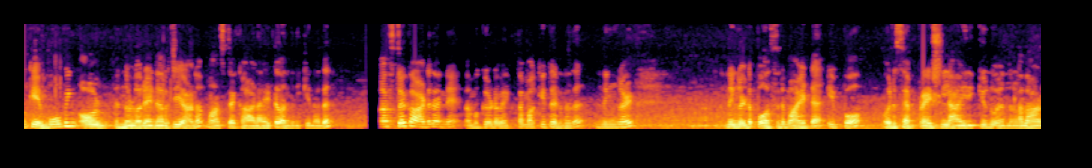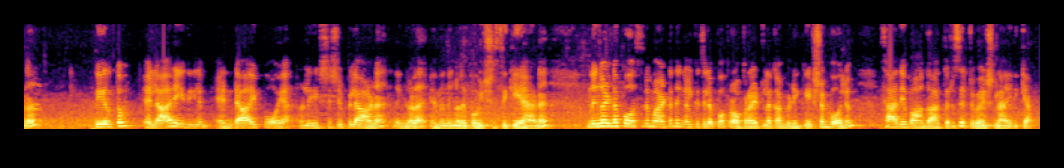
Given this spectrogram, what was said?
okay moving on എന്നുള്ളൊരു എനർജിയാണ് മാസ്റ്റർ കാർഡായിട്ട് വന്നിരിക്കുന്നത്. മാസ്റ്റർ കാർഡ് തന്നെ നമുക്കിവിടെ വ്യക്തമാക്കി തരുന്നത്. നിങ്ങൾ നിങ്ങളുടെ പേഴ്സണുമായിട്ട് ഇപ്പോൾ ഒരു സെപ്പറേഷനിലായിരിക്കുന്നു എന്നുള്ളതാണ്. തീർത്തും എല്ലാ രീതിയിലും എൻഡായിപ്പോയ റിലേഷൻഷിപ്പിലാണ് നിങ്ങൾ എന്ന് നിങ്ങളിപ്പോൾ വിശ്വസിക്കുകയാണ്. നിങ്ങളുടെ പേഴ്സണുമായിട്ട് നിങ്ങൾക്ക് ചിലപ്പോൾ പ്രോപ്പറായിട്ടുള്ള കമ്മ്യൂണിക്കേഷൻ പോലും സാധ്യമാകാത്തൊരു സിറ്റുവേഷനായിരിക്കാം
